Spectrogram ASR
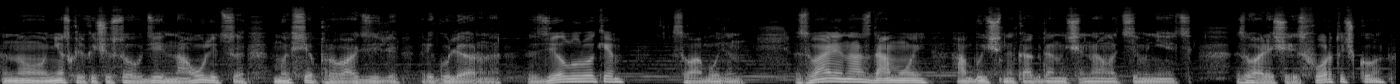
но несколько часов в день на улице мы все проводили регулярно. Сделал уроки – свободен. Звали нас домой, обычно, когда начинало темнеть. Звали через форточку –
